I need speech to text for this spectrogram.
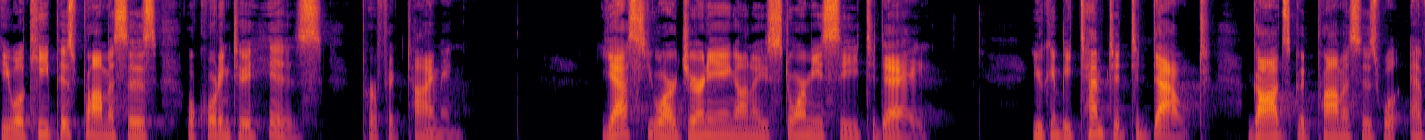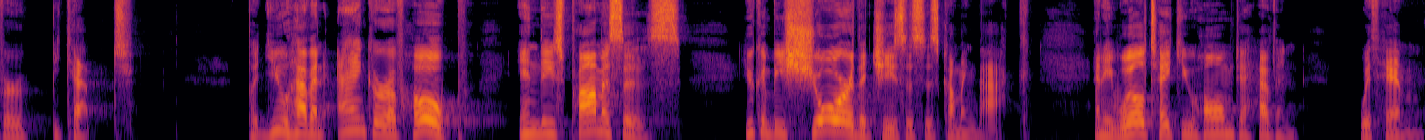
He will keep his promises according to his perfect timing. Yes, you are journeying on a stormy sea today. You can be tempted to doubt God's good promises will ever be kept but you have an anchor of hope in these promises. You can be sure that Jesus is coming back, and he will take you home to heaven with him.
